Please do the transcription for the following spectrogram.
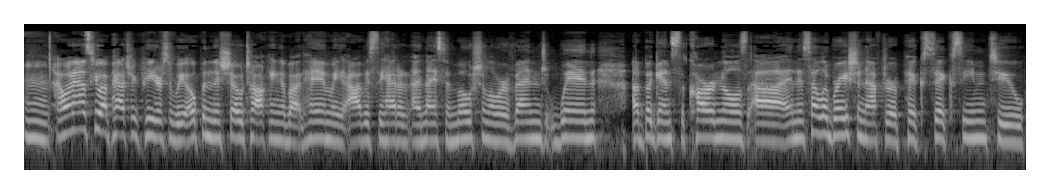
Mm, I want to ask you about Patrick Peterson. We opened the show talking about him. He obviously had a, a nice emotional revenge win up against the Cardinals, uh, and his celebration after a pick six seemed to.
